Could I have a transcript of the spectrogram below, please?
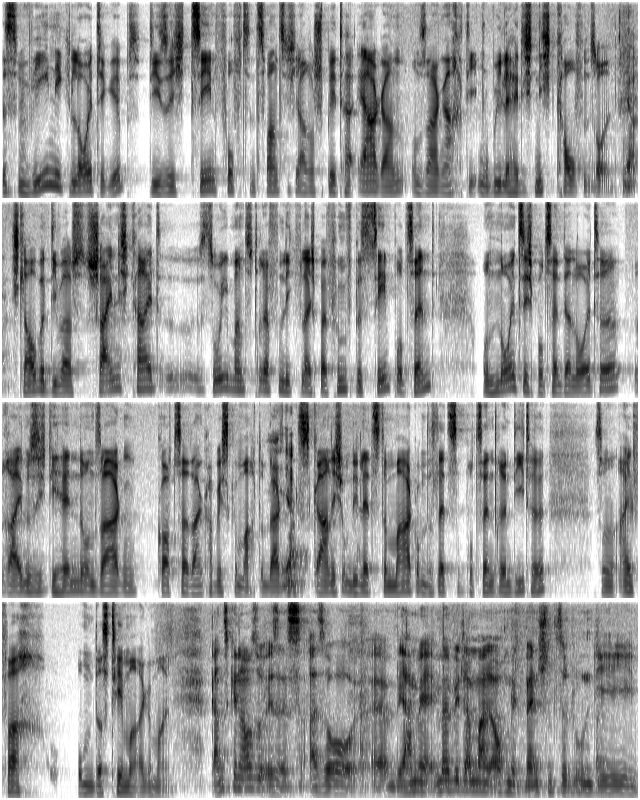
es wenig Leute gibt, die sich 10, 15, 20 Jahre später ärgern und sagen, ach, die Immobilie hätte ich nicht kaufen sollen. Ja. Ich glaube, die Wahrscheinlichkeit, so jemanden zu treffen, liegt vielleicht bei 5 bis 10 Prozent. Und 90 Prozent der Leute reiben sich die Hände und sagen, Gott sei Dank habe ich es gemacht. Und da ja. ging es gar nicht um die letzte Mark, um das letzte Prozent Rendite, sondern einfach um das Thema allgemein. Ganz genau so ist es. Also äh, wir haben ja immer wieder mal auch mit Menschen zu tun, die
